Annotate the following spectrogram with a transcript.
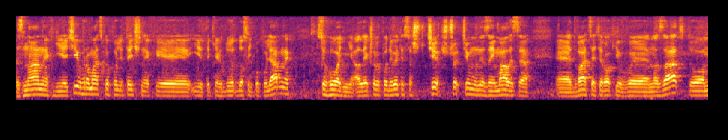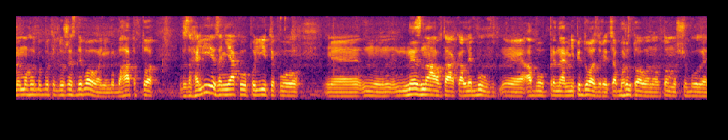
знаних діячів громадсько-політичних е, і таких до- досить популярних сьогодні. Але якщо ви подивитеся, що, чим вони займалися е, 20 років е, назад, то ми могли би бути дуже здивовані, бо багато хто взагалі за ніяку політику е, не знав так, але був е, або принаймні підозрюється обґрунтовано в тому, що були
